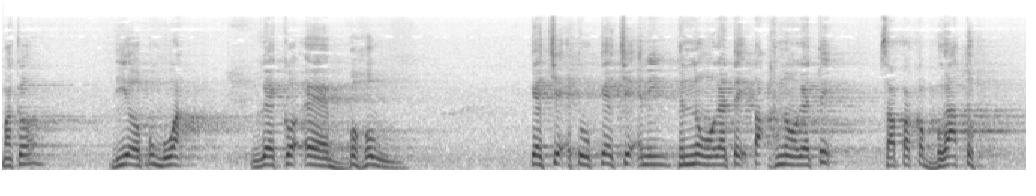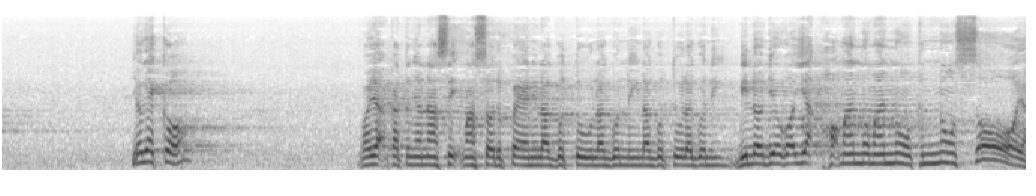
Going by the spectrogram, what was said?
Maka dia pun buat rekod eh bohong. Kecek tu kecek ni kena ratik tak kena ratik siapa ke beratus. Dia rekod. Royak katanya nasib masa depan ni lagu tu lagu ni lagu tu lagu ni. Bila dia royak hak mana-mana kena so ya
